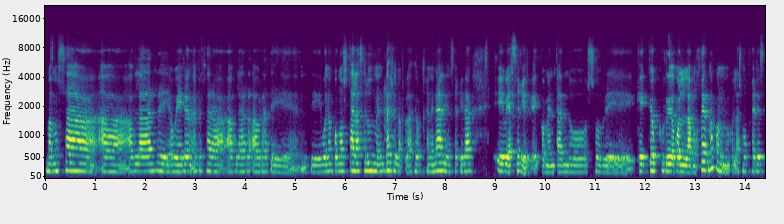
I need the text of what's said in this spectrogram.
Vamos a, hablar, eh, voy a empezar a hablar ahora de, bueno, cómo está la salud mental en la población general y enseguida eh, voy a seguir eh, comentando sobre qué, ha ocurrido con la mujer, ¿no? con, las mujeres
